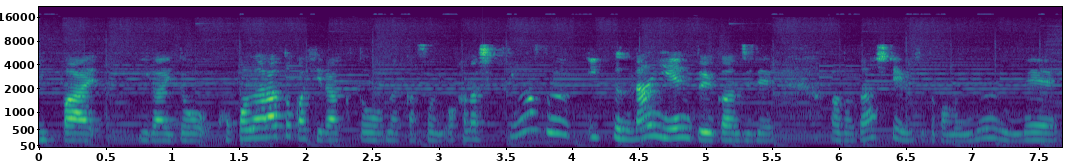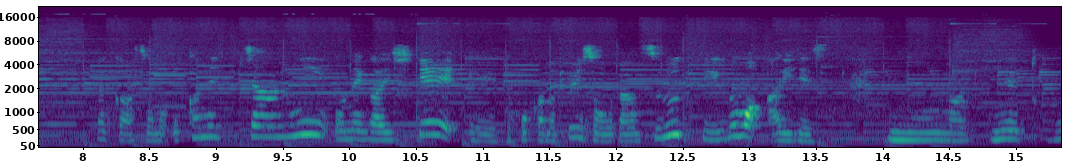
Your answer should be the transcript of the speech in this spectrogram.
いっぱい。意外と、ここならとか開くと、なんかそういうお話聞きます。1分何円という感じで、あの、出している人とかもいるんで、なんかそのお金ちゃんにお願いして、えー、と他の人に相談するっていうのもありです。うん、まあね、と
